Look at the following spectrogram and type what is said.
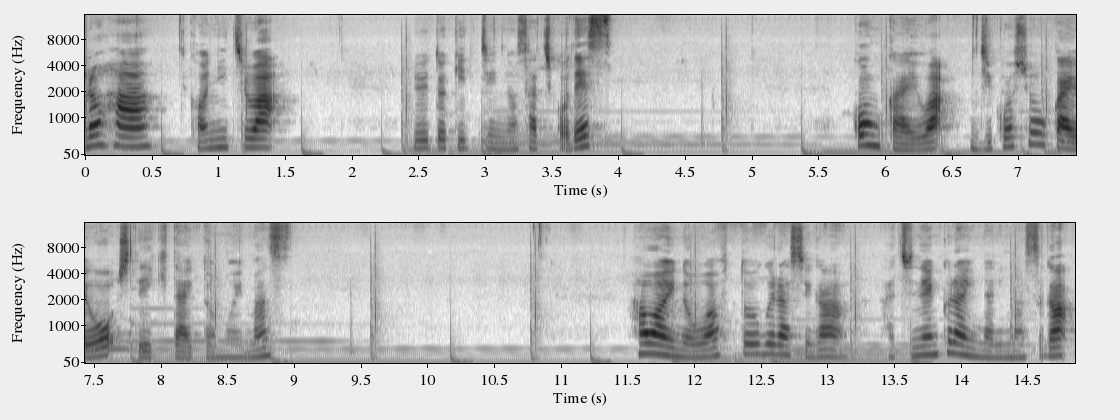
ロハ、こんにちは。ルートキッチンの幸子です。今回は自己紹介をしていきたいと思います。ハワイのオアフ島暮らしが8年くらいになりますが、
